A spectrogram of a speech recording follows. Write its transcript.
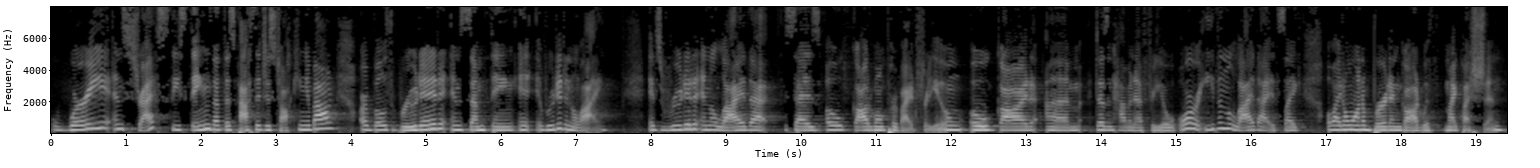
Worry and stress, these things that this passage is talking about, are both rooted in something, rooted in a lie. It's rooted in a lie that says, oh, God won't provide for you. Oh, God um, doesn't have enough for you. Or even the lie that it's like, oh, I don't want to burden God with my question.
